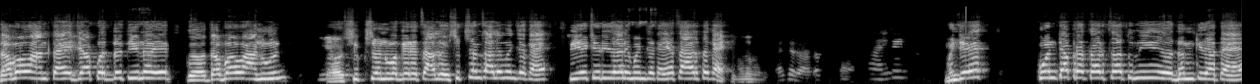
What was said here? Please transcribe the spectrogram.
दबाव आणताय ज्या पद्धतीनं एक दबाव आणून अं, शिक्षण वगैरे चालू आहे. शिक्षण चालू आहे म्हणजे काय? पीएचडी झाले म्हणजे काय? याचा अर्थ काय? म्हणजे कोणत्या प्रकारचा तुम्ही धमकी देताय?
